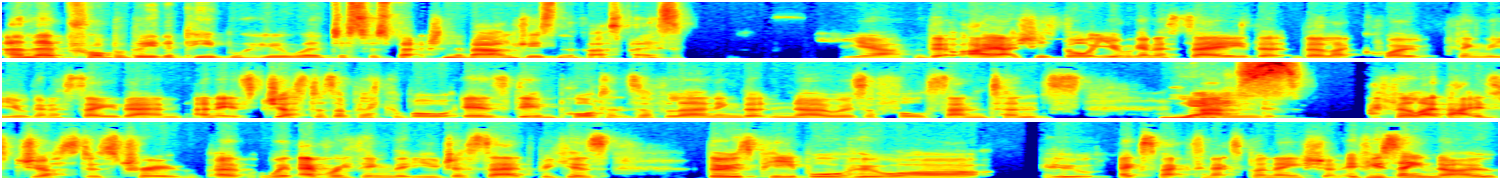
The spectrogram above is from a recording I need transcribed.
and they're probably the people who were disrespecting the boundaries in the first place. Yeah, I actually thought you were going to say that the like quote thing that you were going to say then, and it's just as applicable, is the importance of learning that no is a full sentence. Yes. And I feel like that is just as true uh, with everything that you just said, because those people who are who expect an explanation. If you say no,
